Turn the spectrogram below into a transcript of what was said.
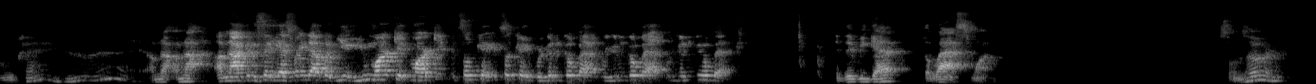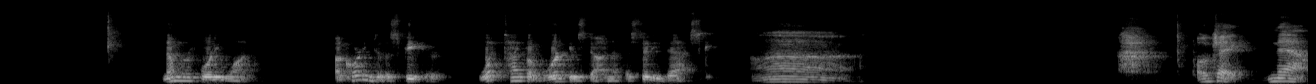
Okay, all right. I'm not, I'm not, I'm not gonna say yes right now, but you, you mark it, mark it. It's okay, it's okay. We're gonna go back. We're gonna go back. We're gonna go back. And then we got the last one. This one's hard. Number 41. According to the speaker, what type of work is done at the city desk? Ah. Okay, now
